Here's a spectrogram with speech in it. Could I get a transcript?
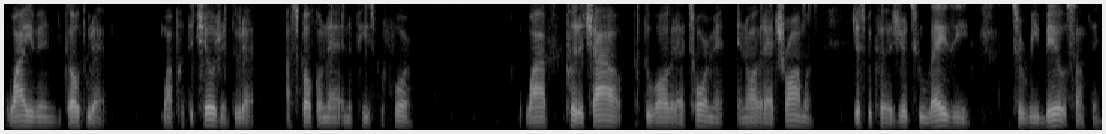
why even go through that? Why put the children through that? I spoke on that in the piece before. Why put a child through all of that torment and all of that trauma just because you're too lazy to rebuild something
